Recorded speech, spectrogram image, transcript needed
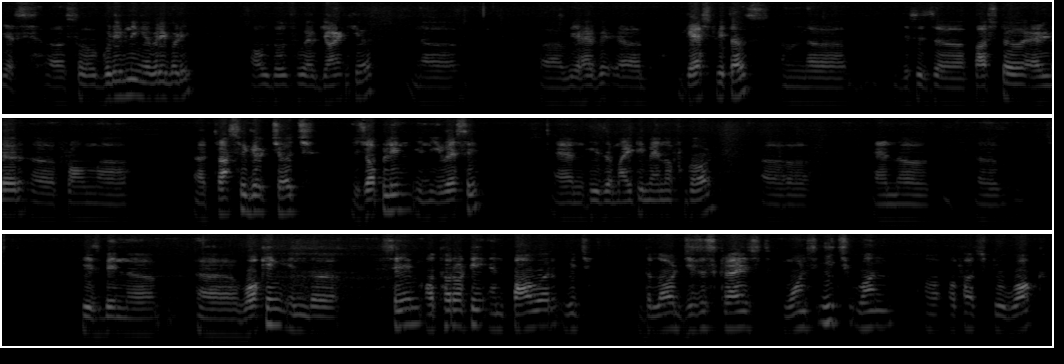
yes. Uh, so, good evening, everybody. All those who have joined here. Uh, uh, we have a guest with us. Um, uh, this is uh, Pastor Elder uh, from uh, uh, Transfigured Church, Joplin in USA, and he's a mighty man of God. Uh, and uh, uh, he's been uh, uh, walking in the same authority and power which the Lord Jesus Christ wants each one of us to walk.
